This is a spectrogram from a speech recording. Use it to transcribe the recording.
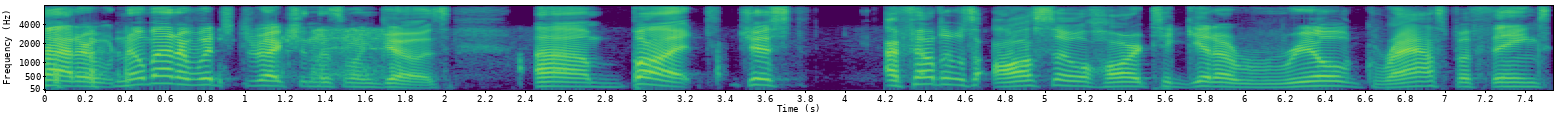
matter no matter which direction this one goes. Um, but just I felt it was also hard to get a real grasp of things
